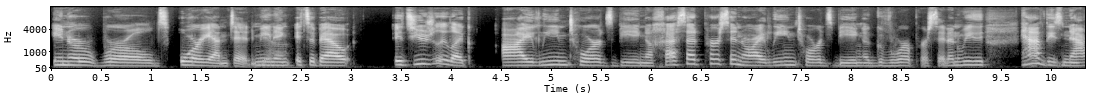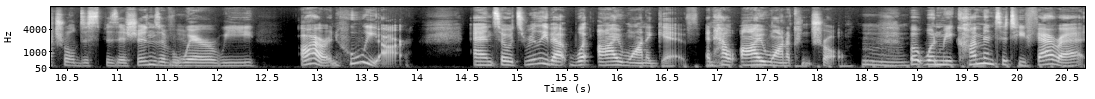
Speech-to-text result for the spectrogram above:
inner world oriented, meaning it's about, it's usually like, I lean towards being a chesed person or I lean towards being a gevura person. And we have these natural dispositions of Yeah. where we are and who we are. And so it's really about what I want to give and how I want to control. Mm. But when we come into Tiferet,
